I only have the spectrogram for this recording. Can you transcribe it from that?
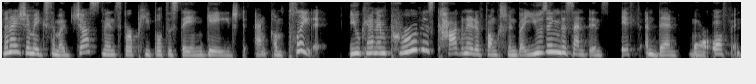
then I should make some adjustments for people to stay engaged and complete it. You can improve this cognitive function by using the sentence if and then more often.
